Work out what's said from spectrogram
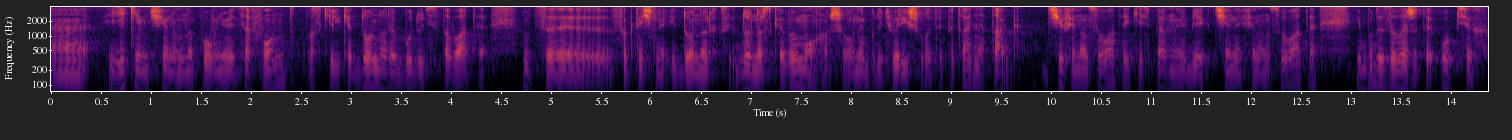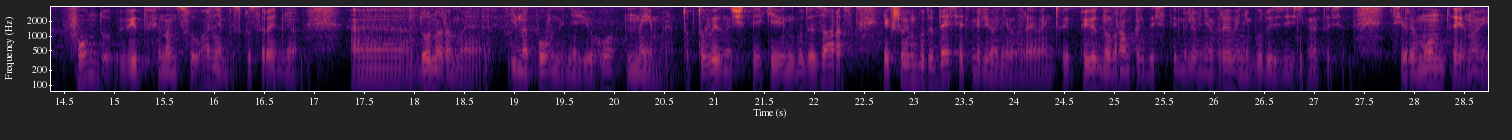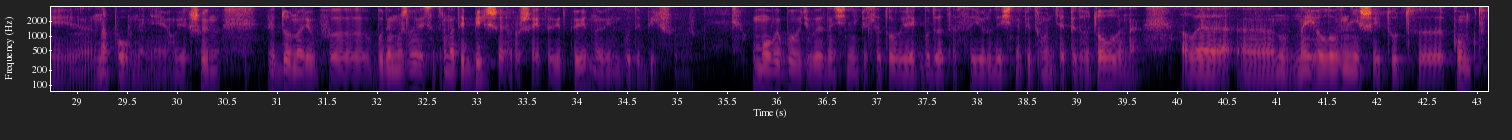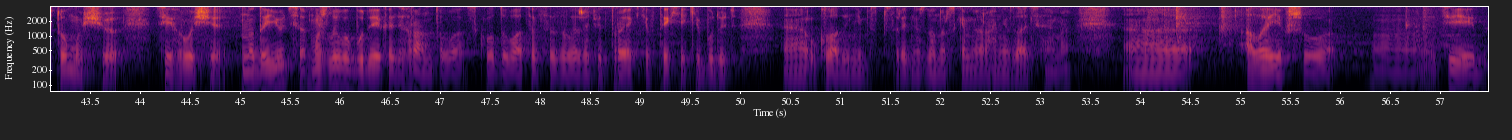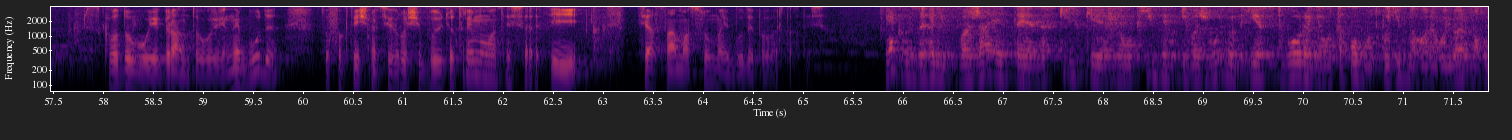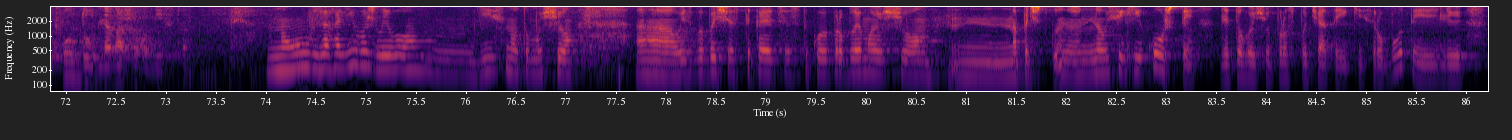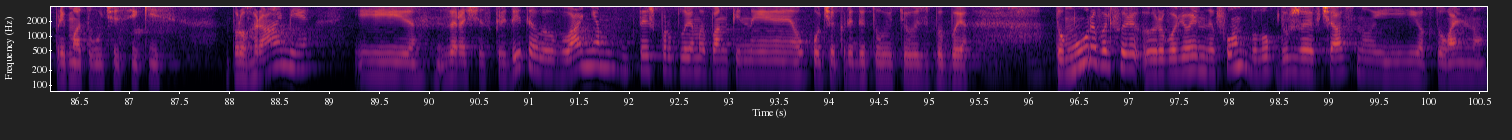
е, яким чином наповнюється фонд, оскільки донори будуть ставати. Ну, це фактично і донор, донорська вимога, що вони будуть вирішувати питання так, чи фінансувати якийсь певний об'єкт, чи не фінансувати, і буде залежати обсяг фонду від фінансування безпосередньо е, донорами і наповнення його ними. Тобто визначити, який він буде зараз. Якщо він буде 10 мільйонів гривень, то відповідно в рамках 10 мільйонів гривень будуть здійснюватися ці ремонти, ну і наповнення його. Якщо він від донорів е, буде можливість отримати більше грошей, то відповідно він буде більшою. Умови будуть визначені після того, як буде це все юридичне підґрунтя підготовлене. Але е, ну, найголовніший тут е, пункт в тому, що ці гроші надаються. Можливо, буде якась грантова складова. Це все залежить від проєктів, тих, які будуть е, укладені безпосередньо з донорськими організаціями. Але якщо цієї складової грантової не буде, то фактично ці гроші будуть отримуватися, і ця сама сума і буде повертатися. Як ви взагалі вважаєте, наскільки необхідним і важливим є створення такого от подібного револьверного фонду для нашого міста? Ну, взагалі важливо, дійсно, тому що е, ОСББ ще стикаються з такою проблемою, що на початку е, не у всіх є кошти для того, щоб розпочати якісь роботи і приймати участь в якійсь програмі. І зараз ще з кредитуванням теж проблеми. Банки не охоче кредитують ОСББ. Тому револьверний фонд було б дуже вчасно і актуально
